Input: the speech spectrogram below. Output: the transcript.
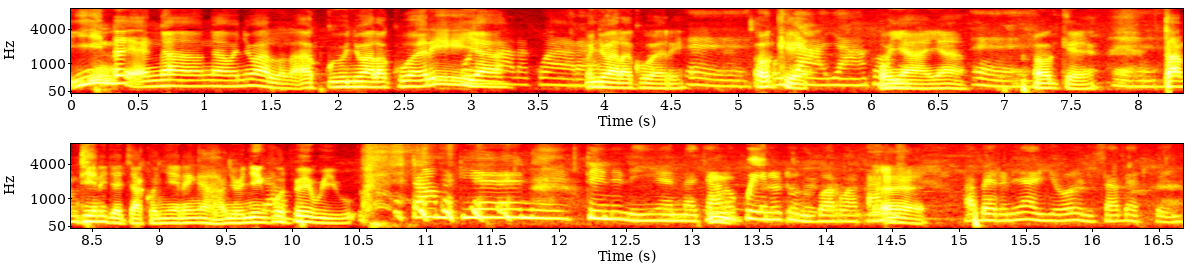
yine nga nga onywala you? How onywala you? How Onywala you? onywala are Eh. Okay. Oyaya. ya Oyaya. Eh. Okay. Eh. Tam tieni ja chako nyene nga nyo nying pot pe wiu. Tam tieni ni tini ni en na chalo kwino tunu barwa kan. Eh. Abedo ni ayo Elizabeth Queen.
